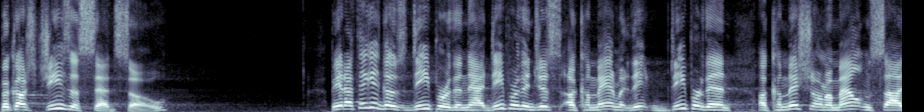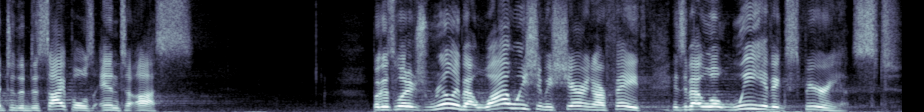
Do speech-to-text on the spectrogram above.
because Jesus said so. Yet, I think it goes deeper than that, deeper than just a commandment, deeper than a commission on a mountainside to the disciples and to us. Because what it's really about, why we should be sharing our faith, is about what we have experienced.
